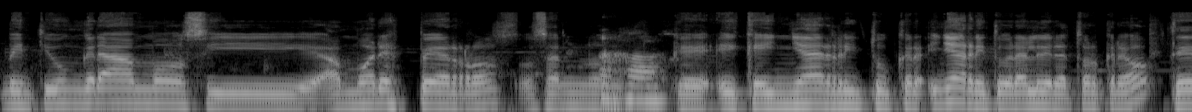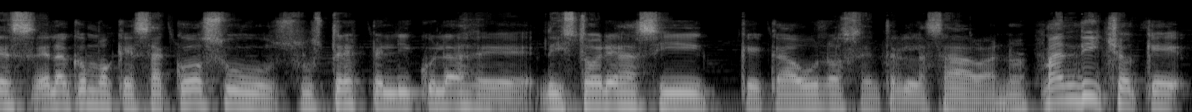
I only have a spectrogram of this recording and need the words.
21 gramos y Amores Perros, o sea, no- que, y que Iñárritu, Iñárritu era el director, creo. Entonces era como que sacó su- sus tres películas de, de historias así que cada uno se entrelazaba, ¿no? Me han dicho que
